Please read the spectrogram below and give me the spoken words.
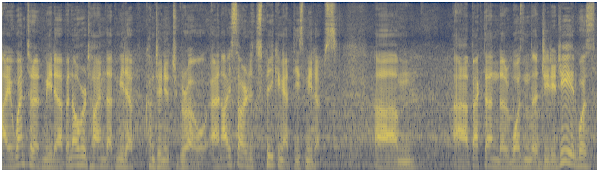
I went to that meetup, and over time, that meetup continued to grow. And I started speaking at these meetups. Um, uh, back then, there wasn't a GDG. It was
